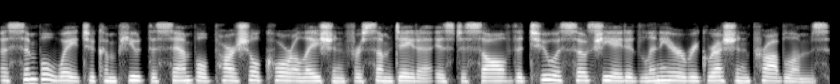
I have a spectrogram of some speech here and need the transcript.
A simple way to compute the sample partial correlation for some data is to solve the two associated linear regression problems,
